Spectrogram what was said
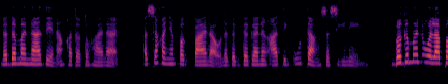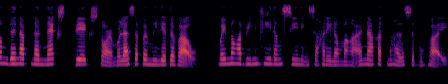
nadama natin ang katotohanan. At sa kanyang pagpanaw, nadagdagan ng ating utang sa sining. Bagaman wala pang ganap na next big star mula sa pamilya Davao, may mga binihinang sining sa kanilang mga anak at mahal sa buhay.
